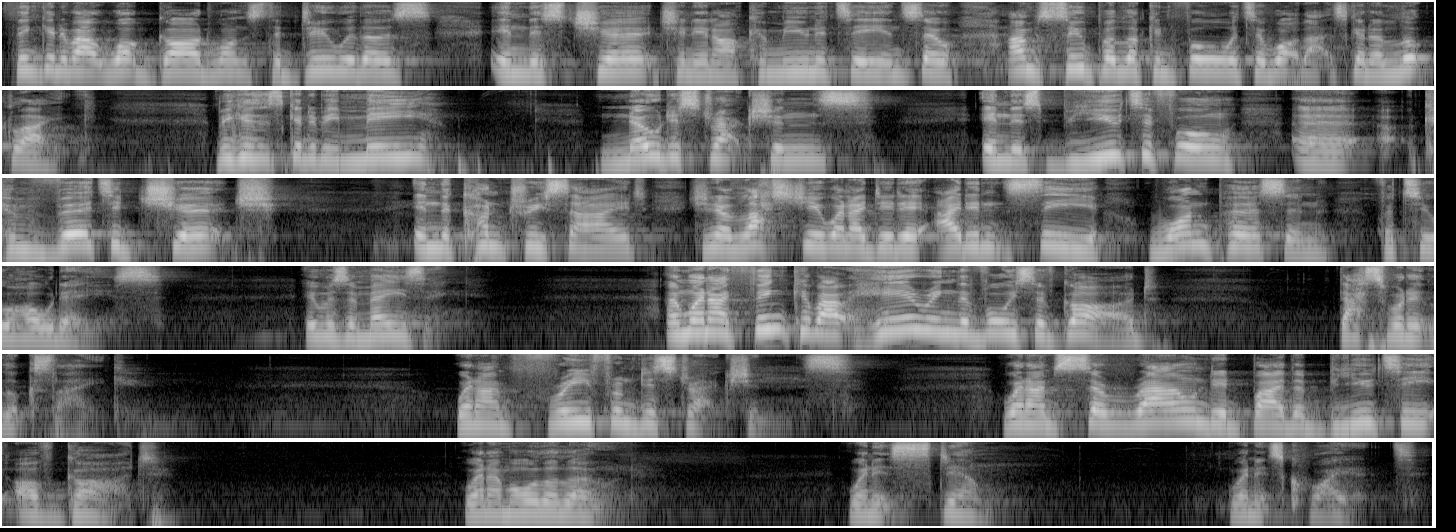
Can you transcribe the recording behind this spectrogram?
thinking about what God wants to do with us in this church and in our community. And so I'm super looking forward to what that's going to look like because it's going to be me, no distractions, in this beautiful uh, converted church in the countryside. Do you know, last year when I did it, I didn't see one person for two whole days. It was amazing. And when I think about hearing the voice of God, that's what it looks like when I'm free from distractions, when I'm surrounded by the beauty of God, when I'm all alone, when it's still. when it's quiet.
